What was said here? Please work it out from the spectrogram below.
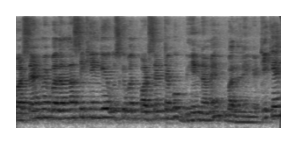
परसेंट में बदलना सीखेंगे, उसके बाद परसेंट को भिन्न में बदलेंगे, ठीक है?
